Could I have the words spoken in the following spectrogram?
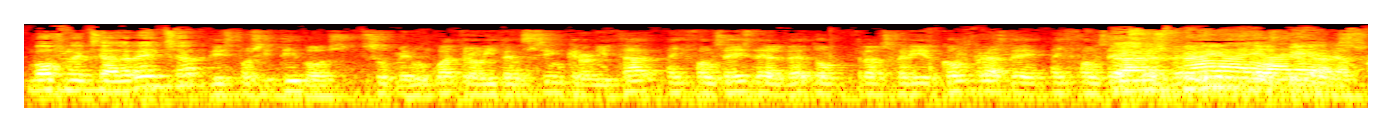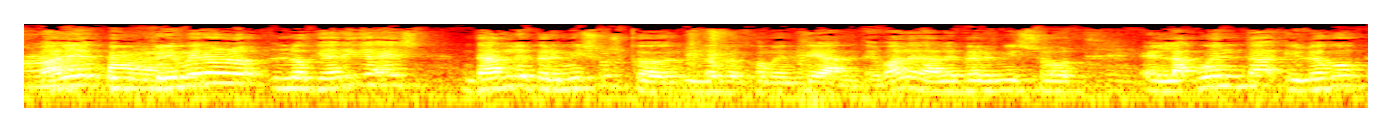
Voz flecha derecha. dispositivos, submenú 4 ítems, sincronizar, iPhone 6 de Alberto, transferir compras de iPhone 6 de transferir Ah, vale, vale. Ah, ¿vale? vale. Primero lo, lo que haría es darle permisos, lo que comenté antes, ¿vale? Darle permisos en la cuenta y luego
